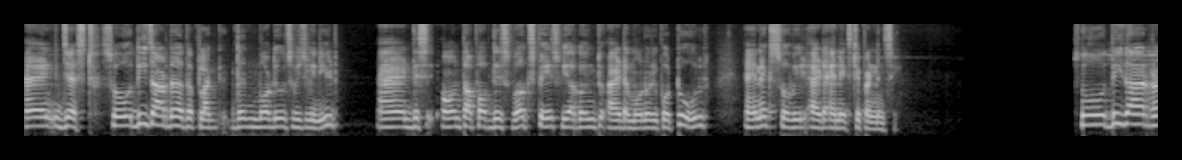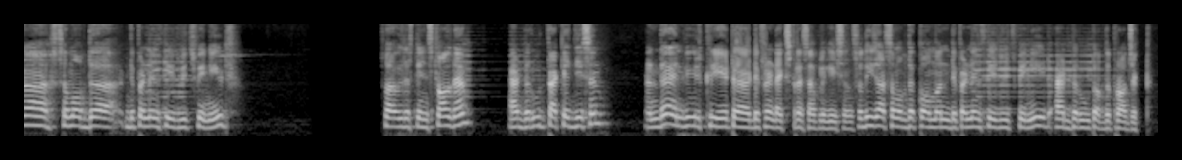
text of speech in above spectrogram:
and jest. So these are the the plug the modules which we need. And this on top of this workspace we are going to add a monorepo tool nx so we'll add nx dependency. So these are uh, some of the dependencies which we need so i will just install them add the root package json and then we will create a different express application. So these are some of the common dependencies which we need at the root of the project.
